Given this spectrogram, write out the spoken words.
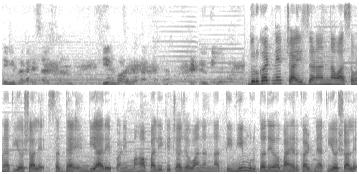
तिन्ही प्रकारे सर्च करून तीन रिट्रीव्ह केली दुर्घटनेत चाळीस जणांना वाचवण्यात यश आले. सध्या एनडीआरएफ आणि महापालिकेच्या जवानांना तिन्ही मृतदेह बाहेर काढण्यात यश आले.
